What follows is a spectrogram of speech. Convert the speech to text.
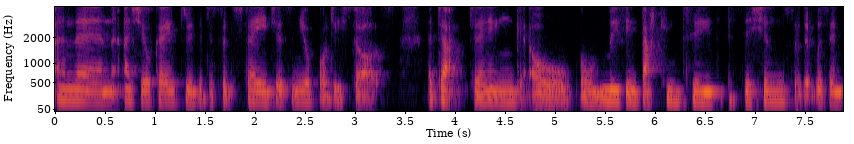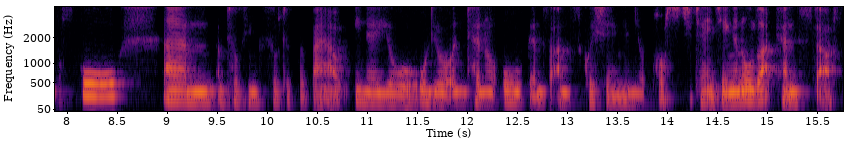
and then as you're going through the different stages and your body starts adapting or, or moving back into the positions that it was in before um, i'm talking sort of about you know your all your internal organs unsquishing and your posture changing and all that kind of stuff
